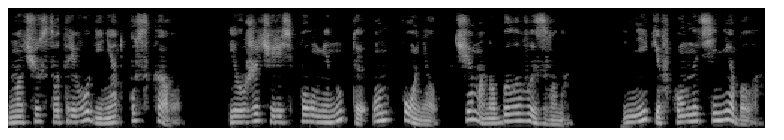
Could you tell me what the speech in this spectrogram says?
но чувство тревоги не отпускало. И уже через полминуты он понял, чем оно было вызвано. Ники в комнате не было.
